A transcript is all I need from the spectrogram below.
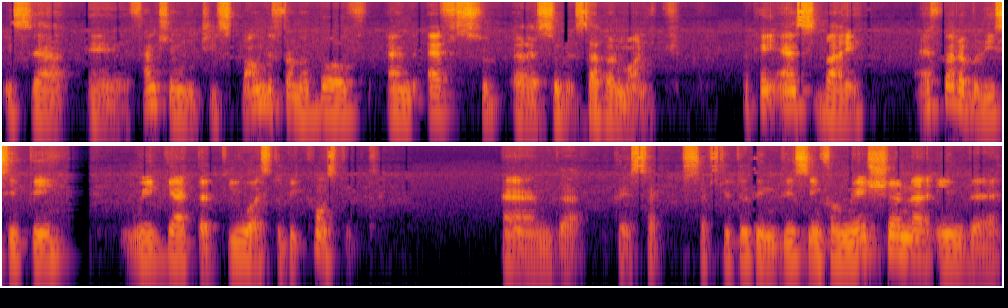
is a, a, function which is bounded from above and f sub, uh, sub subharmonic. Okay, hence by f parabolicity, we get that u has to be constant. And uh, okay, sub substituting this information in the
